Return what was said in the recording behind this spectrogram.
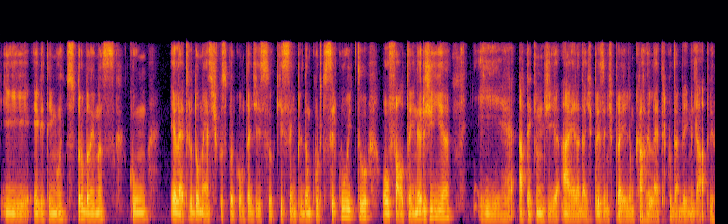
e ele tem muitos problemas com eletrodomésticos por conta disso, que sempre dão curto-circuito ou falta energia. E até que um dia a Era dá de presente para ele um carro elétrico da BMW.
